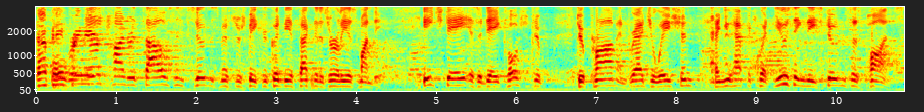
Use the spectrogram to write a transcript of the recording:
Deputy Over Premier. 800,000 students, Mr. Speaker, could be affected as early as Monday. Each day is a day closer to, to prom and graduation, and you have to quit using these students as pawns.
